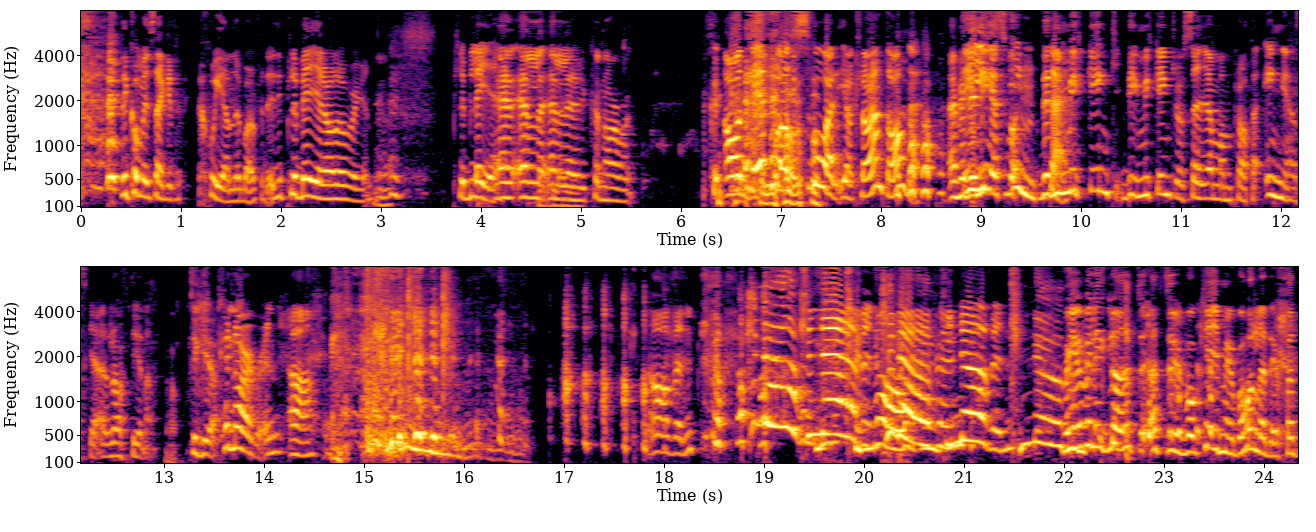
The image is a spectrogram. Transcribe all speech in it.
Det kommer säkert ske nu bara för det. Det är plebejer all over again. Plebejer. Eller, eller Carnarvon. Ja, den var svår. Jag klarar inte av det. Nej, men Det det, är inte. Det, är mycket enkl- det är mycket enklare att säga om man pratar engelska rakt igenom. Tycker jag. Carnarvon. Ja. Knaven. Knaven. Knaven. Knaven. Men jag är väldigt glad att, att du var okej med att behålla det för att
